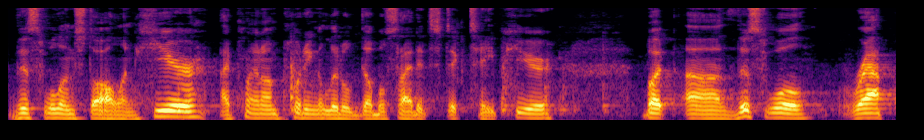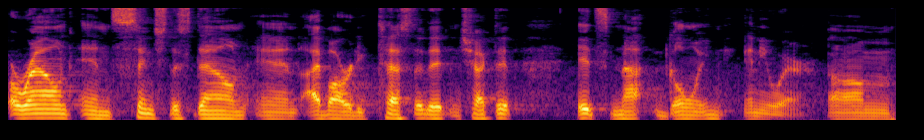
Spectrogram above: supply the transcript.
this will install in here. I plan on putting a little double-sided stick tape here, but uh, this will wrap around and cinch this down and I've already tested it and checked it. It's not going anywhere. Um,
